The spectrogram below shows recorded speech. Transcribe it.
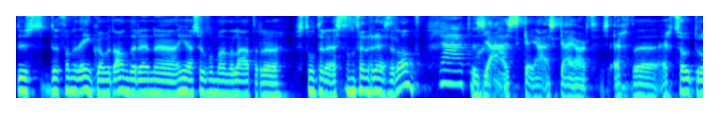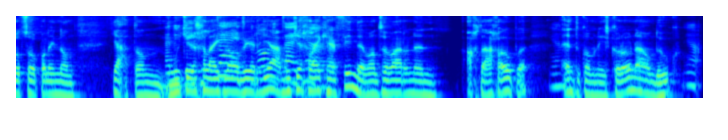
Dus de, van het een kwam het ander. En uh, ja, zoveel maanden later uh, stond, er, stond er een restaurant. Ja, toch Dus ja, is, ja, is keihard. Is echt, uh, echt zo trots op. Alleen dan, ja, dan moet je gelijk tijd, wel weer, ja, moet je gelijk ja. hervinden. Want we waren een acht dagen open. Ja. En toen kwam ineens corona om de hoek. Ja,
